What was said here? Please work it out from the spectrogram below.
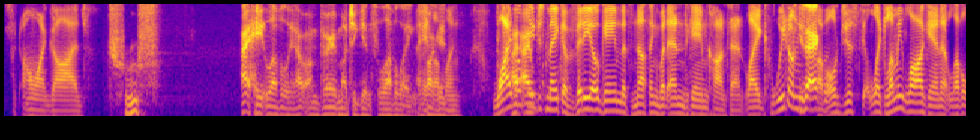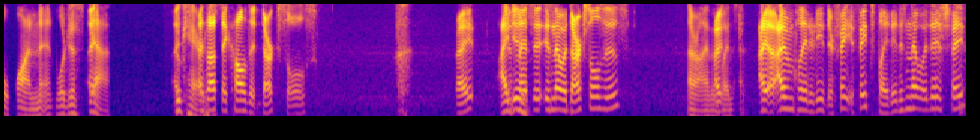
It's like, "Oh my god, Truth. I hate leveling. I, I'm very much against leveling. I hate Fuck it. Leveling. Why don't I- I- they just make a video game that's nothing but end game content? Like we don't need Exactly. to level. Just like let me log in at level one, and we'll just I- yeah. I, Who cares? I thought they called it Dark Souls. Right? I isn't just that, isn't that what Dark Souls is? I don't know. I haven't I- played that. I, I haven't played it either. Faith, Faith's played it. Isn't that what it is, Faith?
